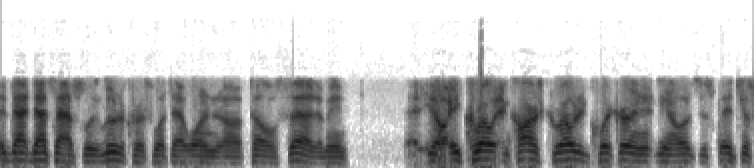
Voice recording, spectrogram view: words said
that. That's absolutely ludicrous what that one uh, fellow said. I mean, you know, it corroded and cars corroded quicker, and it, you know, it's just it's just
